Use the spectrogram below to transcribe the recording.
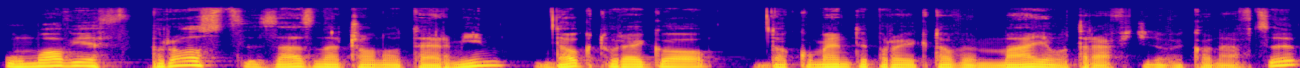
umowie wprost zaznaczono termin, do którego dokumenty projektowe mają trafić do wykonawcy.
